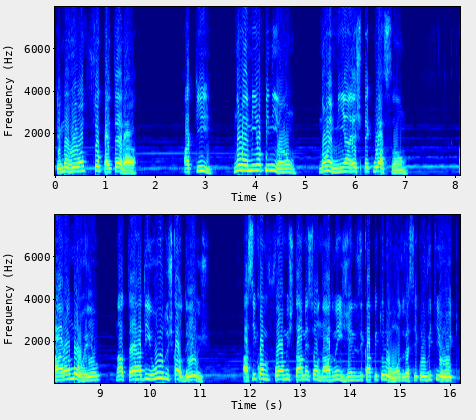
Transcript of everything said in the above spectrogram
que morreu antes de seu pai Terá. Aqui não é minha opinião, não é minha especulação. Arã morreu na terra de Ur dos Caldeus, assim conforme está mencionado em Gênesis capítulo 11, versículo 28,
